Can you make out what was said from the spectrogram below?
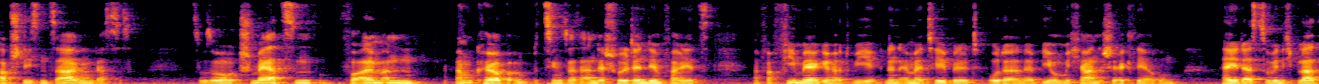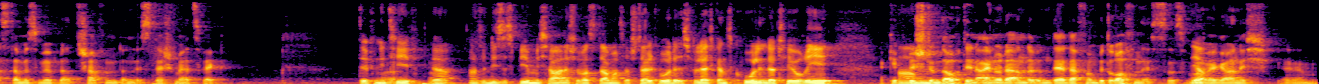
abschließend sagen, dass zu so Schmerzen vor allem an am Körper bzw. an der Schulter in dem Fall jetzt einfach viel mehr gehört wie ein MRT-Bild oder eine biomechanische Erklärung hey, da ist zu wenig Platz, da müssen wir Platz schaffen, dann ist der Schmerz weg. Definitiv, ja. ja. Also dieses Biomechanische, was damals erstellt wurde, ist vielleicht ganz cool in der Theorie. Es gibt ähm, bestimmt auch den einen oder anderen, der davon betroffen ist. Das wollen ja. wir gar nicht, ähm,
